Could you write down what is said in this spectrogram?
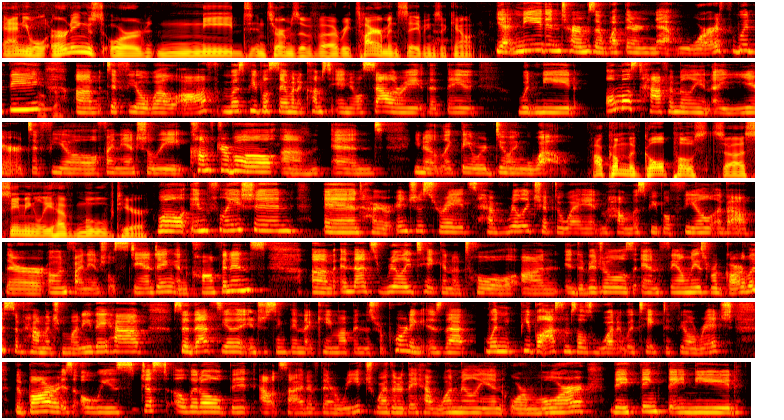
annual earnings or need in terms of uh, retirement savings account? Yeah, need in terms of what their net worth would be Okay. um, to feel well off. Most people say when it comes to annual salary that they would need almost half a million a year to feel financially comfortable um, and you know like they were doing well How come the goalposts uh, seemingly have moved here? Well, inflation and higher interest rates have really chipped away at how most people feel about their own financial standing and confidence. Um, and that's really taken a toll on individuals and families, regardless of how much money they have. So that's the other interesting thing that came up in this reporting is that when people ask themselves what it would take to feel rich, the bar is always just a little bit outside of their reach, whether they have 1 million or more. They think they need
